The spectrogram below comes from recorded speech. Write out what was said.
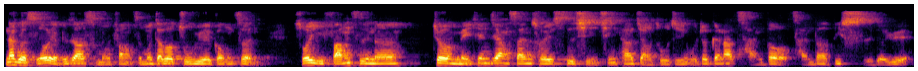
那个时候也不知道什么房，什么叫做租约公证，所以房子呢就每天这样三催四请，请他缴租金，我就跟他缠斗，缠到第十个月。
